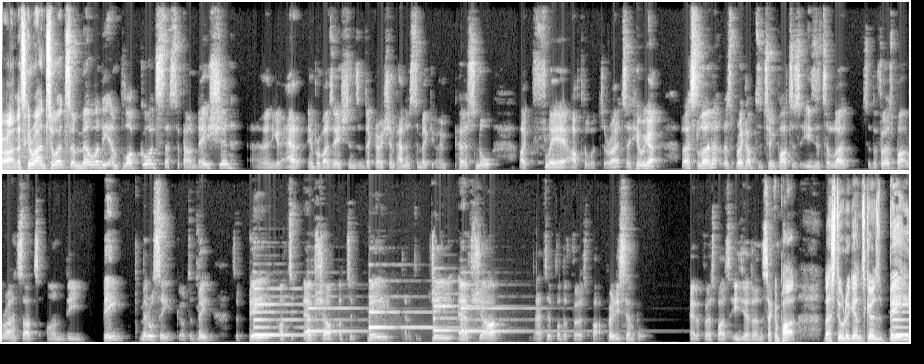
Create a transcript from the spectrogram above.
Alright, let's get right into it. So melody and block chords, that's the foundation. And then you're gonna add improvisations and decoration patterns to make your own personal like flair afterwards. Alright, so here we go. Let's learn it. Let's break up to two parts it's easier to learn. So the first part right starts on the B, middle C, go up to B, to B, up to F sharp, up to B, down to G, F sharp. That's it for the first part. Pretty simple. And the first part is easier than the second part. Let's do it again. It goes B,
